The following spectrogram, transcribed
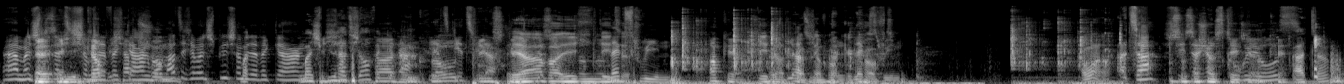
Ah, mein Spiel Äh, hat sich ich schon glaub, wieder weggehangen. schon- Warum hat sich mein Spiel schon wieder weggehangen? Mein Spiel hat sich auch weggehangen. Ah, jetzt geht's wieder. Ja, war ich. Dete. Blackscreen. Okay. Dete hat Grappling auch Hook gekauft. Aua. Alter, steht ist da ganz kurios. okay. Alter.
